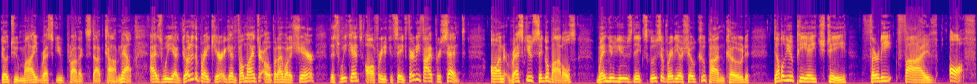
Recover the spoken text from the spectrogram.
go to myrescueproducts.com. Now, as we uh, go to the break here, again, phone lines are open. I want to share this weekend's offer. You can save 35% on rescue single bottles when you use the exclusive radio show coupon code WPHT35 off.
